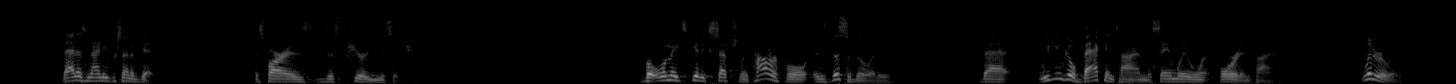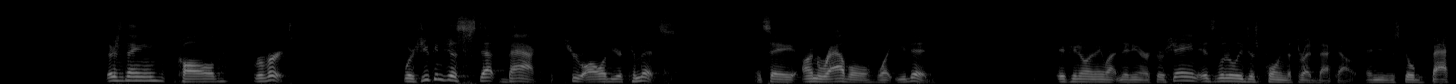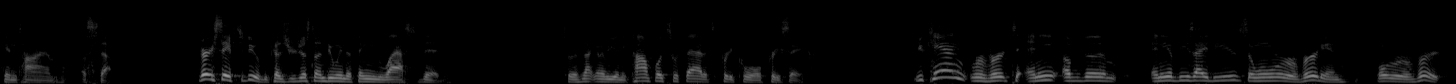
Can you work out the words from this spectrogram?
that is 90% of Git as far as just pure usage. But what makes Git exceptionally powerful is this ability that we can go back in time the same way we went forward in time. Literally. There's a thing called revert, which you can just step back through all of your commits and say, unravel what you did. If you know anything about knitting or crocheting, it's literally just pulling the thread back out, and you just go back in time a step. Very safe to do because you're just undoing the thing you last did. So there's not going to be any conflicts with that. It's pretty cool, pretty safe. You can revert to any of the any of these IDs. So when we're reverting, what we revert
